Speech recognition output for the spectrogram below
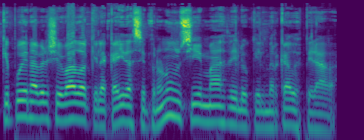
que pueden haber llevado a que la caída se pronuncie más de lo que el mercado esperaba.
